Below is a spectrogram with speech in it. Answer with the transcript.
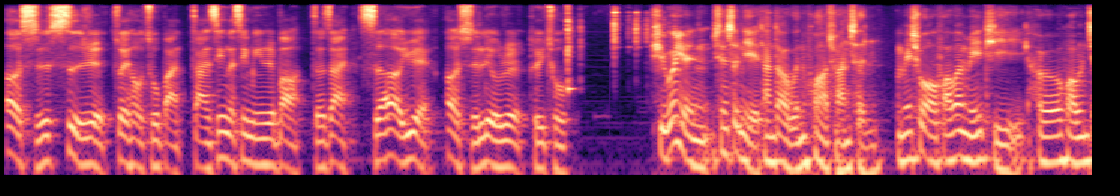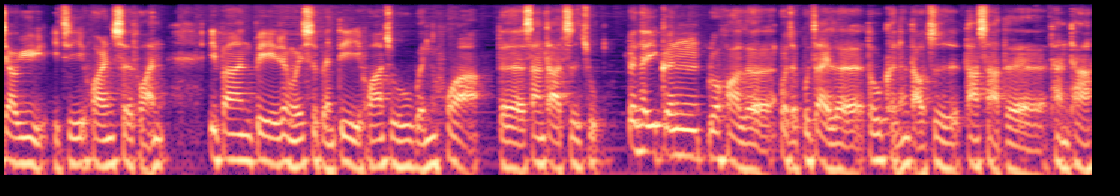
二十四日最后出版，崭新的新民日报则在十二月二十六日推出。许文远先生也谈到文化传承。没错，华文媒体和华文教育以及华人社团，一般被认为是本地华族文化的三大支柱。任何一根弱化了或者不在了，都可能导致大厦的坍塌。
